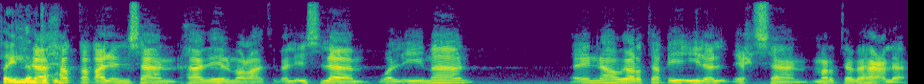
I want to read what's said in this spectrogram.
فإن لم إذا تكن حقق الإنسان هذه المراتب الإسلام والإيمان فإنه يرتقي إلى الإحسان مرتبة أعلى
